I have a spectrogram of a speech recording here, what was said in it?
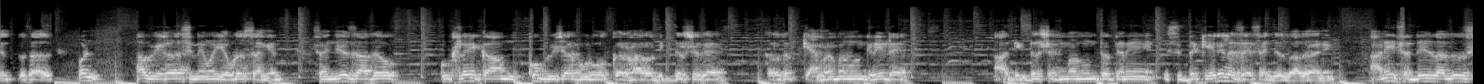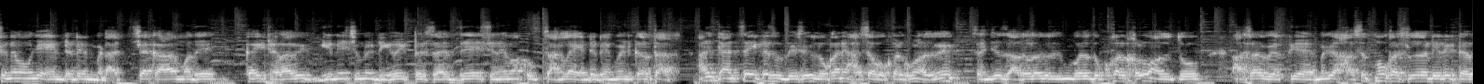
असेल तसा पण हा वेगळा सिनेमा एवढंच सांगेन. संजय जाधव कुठलंही काम खूप विचारपूर्वक करणारा दिग्दर्शक आहे. खरं तर कॅमेरामॅन म्हणून ग्रेट आहे. हा, दिग्दर्शक म्हणून तर त्याने सिद्ध केलेलंच आहे संजय जाधव यांनी आणि संजय जाधव सिनेमा म्हणजे एंटरटेनमेंट आजच्या काळामध्ये काही ठराविक गिने चुने डिरेक्टर्स आहेत जे सिनेमा खूप चांगला एंटरटेनमेंट करतात. आणि त्यांचा एकच उद्देश आहे लोकांनी हसावं. खळखळून हसवे संजय जाधवला जर तुम्ही बघितलं तो खळखळून हसतो. असा व्यक्ती आहे. म्हणजे हसतमुख असलेला डिरेक्टर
